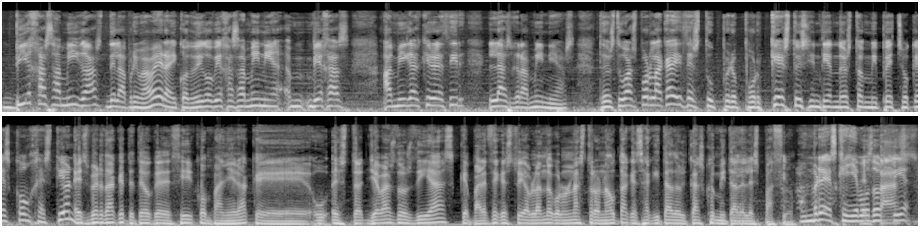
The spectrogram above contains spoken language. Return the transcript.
viejas amigas de la primavera. Y cuando digo viejas, viejas amigas, quiero decir las gramíneas. Entonces tú vas por la calle y dices tú, pero ¿por qué estoy sintiendo esto en mi pecho? Que es congestión. Es verdad que te tengo que decir, compañera, que uh, esto- llevas dos días que parece que estoy hablando con un astronauta que se ha quitado el casco en mitad del espacio. Hombre, es que llevo dos días.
